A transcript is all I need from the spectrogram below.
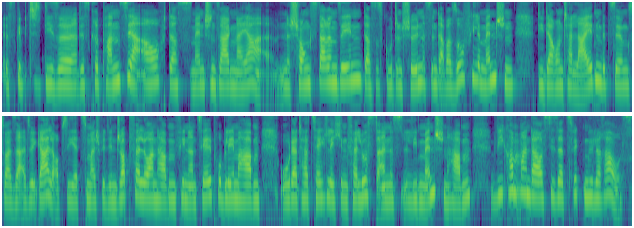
Es gibt diese Diskrepanz ja auch, dass Menschen sagen, na ja, eine Chance darin sehen, das ist gut und schön. Es sind aber so viele Menschen, die darunter leiden, beziehungsweise, also egal, ob sie jetzt zum Beispiel den Job verloren haben, finanziell Probleme haben oder tatsächlich einen Verlust eines lieben Menschen haben. Wie kommt man da aus dieser Zwickmühle raus?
